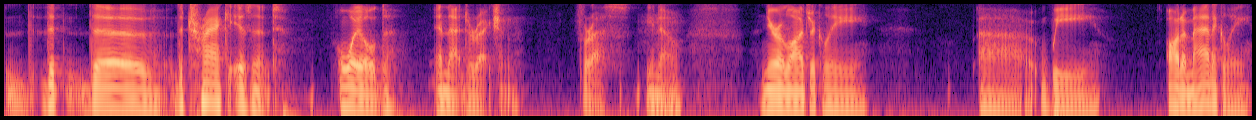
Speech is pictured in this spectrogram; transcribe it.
the the the track isn't oiled in that direction for us. You know, neurologically, uh, we automatically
